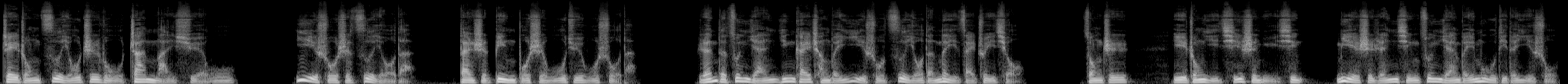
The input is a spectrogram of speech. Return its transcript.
这种自由之路沾满血污。艺术是自由的，但是并不是无拘无束的。人的尊严应该成为艺术自由的内在追求。总之，一种以歧视女性、蔑视人性尊严为目的的艺术，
